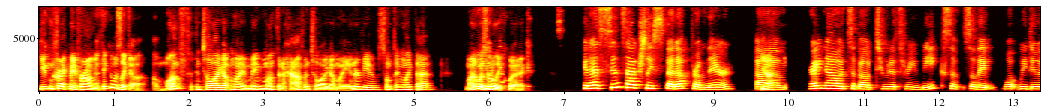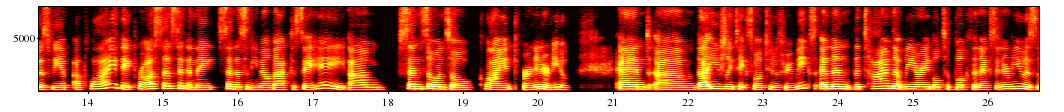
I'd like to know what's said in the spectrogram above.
you can correct me if I'm wrong. I think it was like a, a month until I got my maybe month and a half until I got my interview, something like that. Mine was really quick. It has since actually sped up from there. Yeah. Um, right now it's about two to three weeks. So, so they what we do is we apply, they process it, and they send us an email back to say, hey, um, send so and so client for an interview. And um, that usually takes about two to three weeks. And then the time that we are able to book the next interview is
